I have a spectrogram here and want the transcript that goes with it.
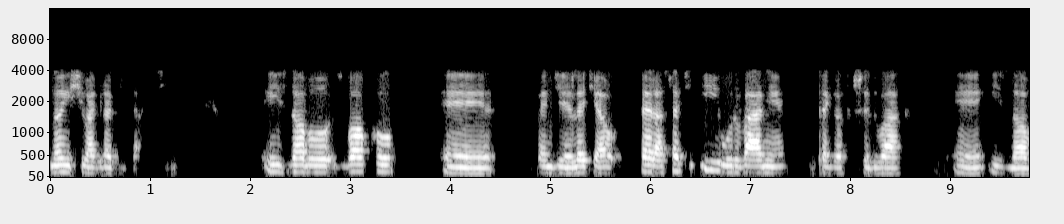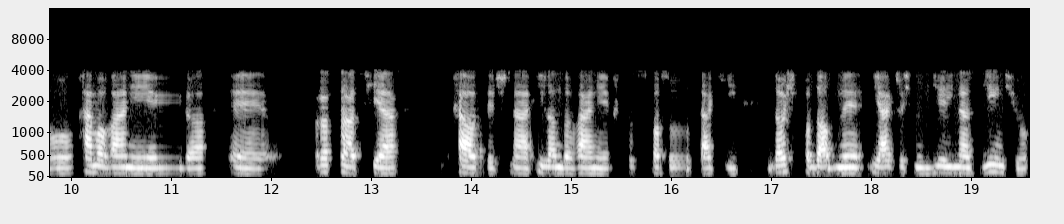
no i siła grawitacji. I znowu z boku e, będzie leciał, teraz leci i urwanie tego skrzydła i znowu hamowanie jego, rotacja chaotyczna i lądowanie w sposób taki dość podobny, jak żeśmy widzieli na zdjęciu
